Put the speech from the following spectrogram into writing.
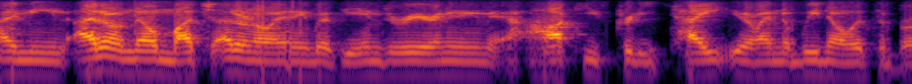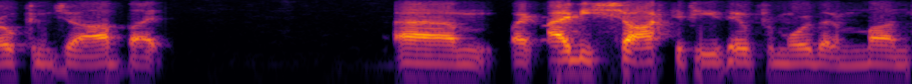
I mean, I don't know much. I don't know anything about the injury or anything. Hockey's pretty tight. You know, I know we know it's a broken jaw, but um, like I'd be shocked if he's out for more than a month.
